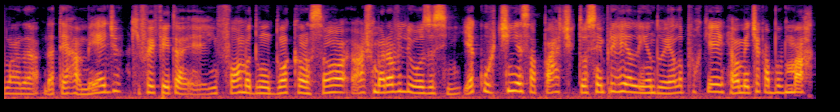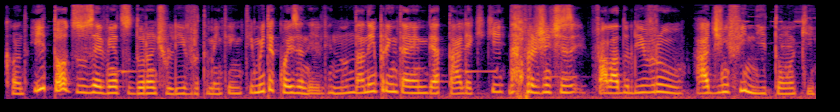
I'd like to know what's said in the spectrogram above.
lá da, da Terra-média, que foi feita é, em forma de, um, de, uma canção, eu acho maravilhoso, assim. E é curtinha essa parte, tô sempre relendo ela, porque realmente acabou marcando. E todos os eventos durante o livro também, tem, tem muita coisa nele. Não dá nem pra entrar em detalhe aqui, que dá pra gente falar do livro ad infinitum aqui.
